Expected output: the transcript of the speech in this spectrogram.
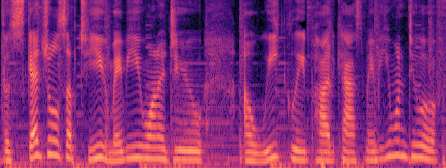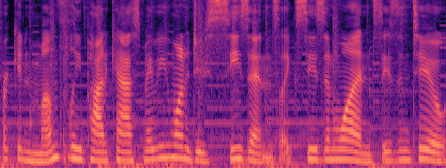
the schedule's up to you. Maybe you want to do a weekly podcast. Maybe you want to do a freaking monthly podcast. Maybe you want to do seasons, like season one, season two.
